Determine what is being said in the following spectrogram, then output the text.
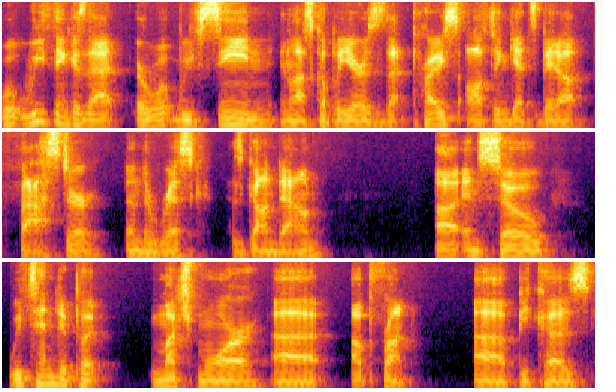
What we think is that, or what we've seen in the last couple of years, is that price often gets bid up faster than the risk has gone down, uh, and so we've tended to put much more uh, upfront uh, because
